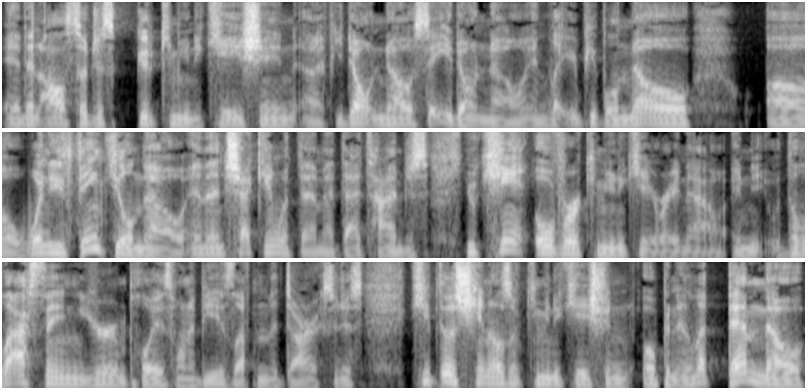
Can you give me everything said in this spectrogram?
and then also just good communication. Uh, if you don't know, say you don't know, and let your people know. Uh, when you think you'll know, and then check in with them at that time. Just you can't over communicate right now, and the last thing your employees want to be is left in the dark. So just keep those channels of communication open and let them know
